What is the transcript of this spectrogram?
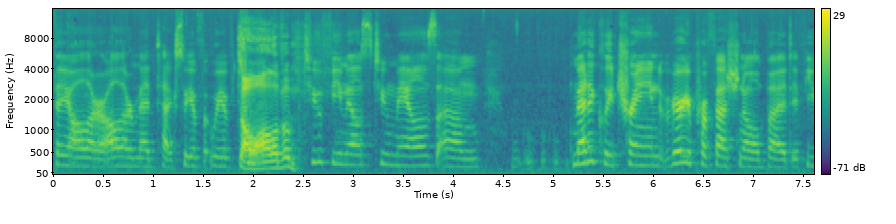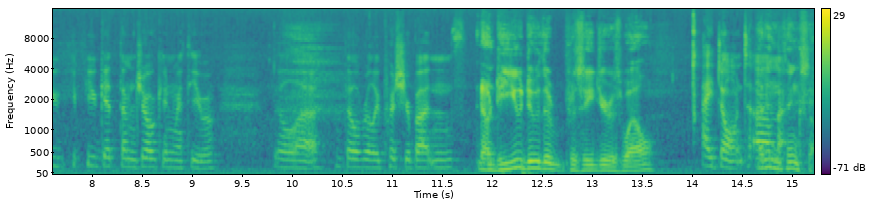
they all are. All are med techs. We have we have two, Oh, all of them? Two females, two males. Um, medically trained, very professional. But if you if you get them joking with you, they'll uh, they'll really push your buttons. Now, do you do the procedure as well? I don't. I didn't think so.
